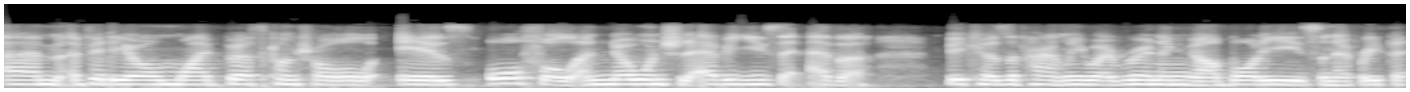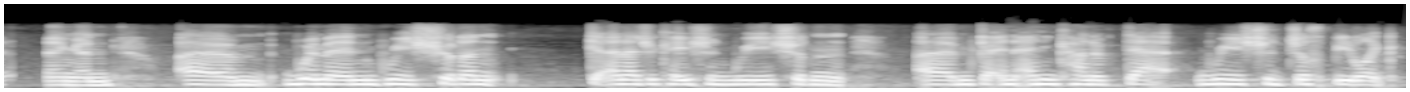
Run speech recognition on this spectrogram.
um, a video on why birth control is awful and no one should ever use it ever because apparently we're ruining our bodies and everything. And um, women, we shouldn't get an education. We shouldn't um, get in any kind of debt. We should just be like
